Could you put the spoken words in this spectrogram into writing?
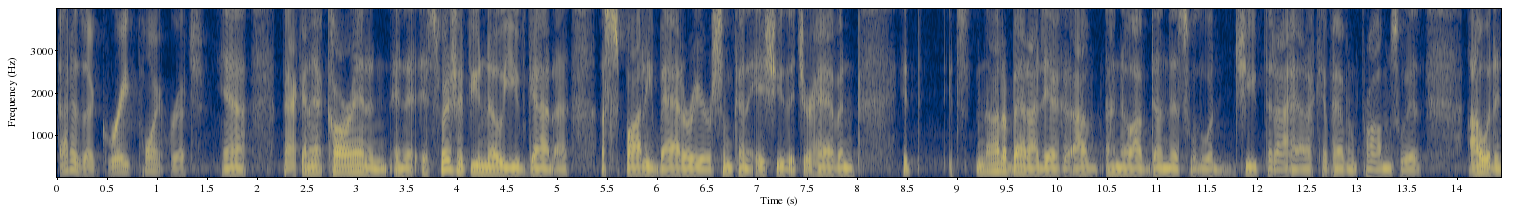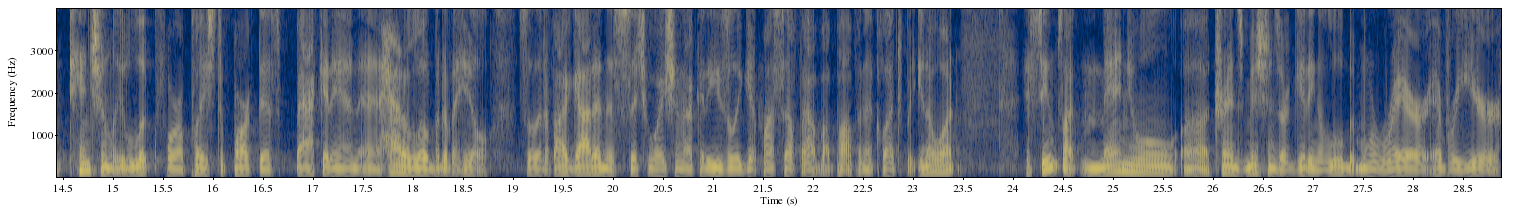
that is a great point, Rich. Yeah, backing that car in, and, and especially if you know you've got a, a spotty battery or some kind of issue that you're having, it's not a bad idea. I've, I know I've done this with what Jeep that I had. I kept having problems with. I would intentionally look for a place to park this, back it in, and it had a little bit of a hill, so that if I got in this situation, I could easily get myself out by popping the clutch. But you know what? it seems like manual uh, transmissions are getting a little bit more rare every year,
